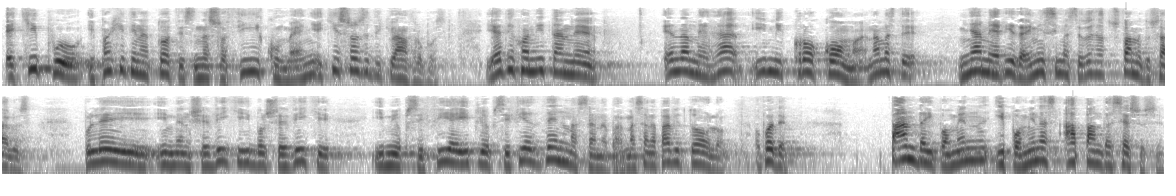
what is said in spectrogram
εκεί που υπάρχει δυνατότητα να σωθεί η οικουμένη εκεί σώζεται και ο άνθρωπος. Η άντυχον ήταν ένα μεγάλο ή μικρό κόμμα. Να είμαστε μια μερίδα. Εμείς είμαστε εδώ θα τους φάμε τους άλλους. Που λέει η Μενσεβίκη ή η Μπολσεβίκη η μειοψηφία ή η πλειοψηφία δεν μας αναπαύει. Μας αναπαύει το όλο. Οπότε πάντα υπομείνας άπαντα έσωσε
